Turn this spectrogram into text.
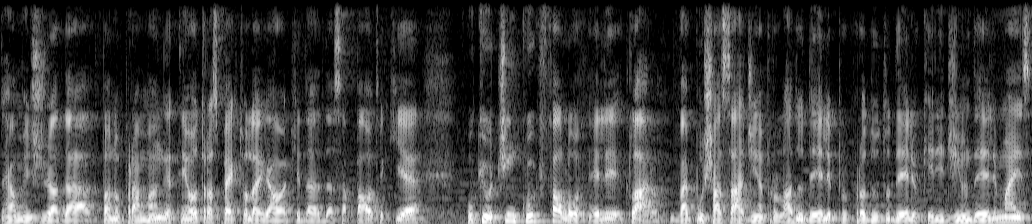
realmente já dá pano para manga, tem outro aspecto legal aqui da- dessa pauta que é o que o Tim Cook falou. Ele, claro, vai puxar a sardinha pro lado dele, pro produto dele, o queridinho dele, mas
